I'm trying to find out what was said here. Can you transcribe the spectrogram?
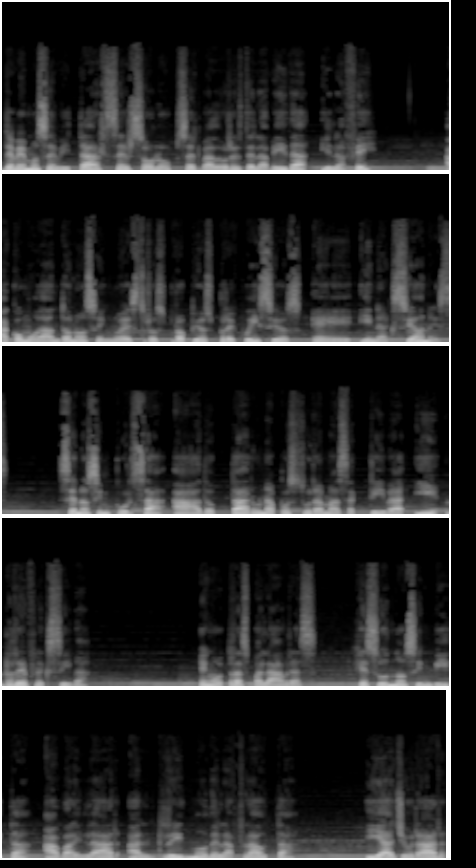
Debemos evitar ser solo observadores de la vida y la fe, acomodándonos en nuestros propios prejuicios e inacciones. Se nos impulsa a adoptar una postura más activa y reflexiva. En otras palabras, Jesús nos invita a bailar al ritmo de la flauta y a llorar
